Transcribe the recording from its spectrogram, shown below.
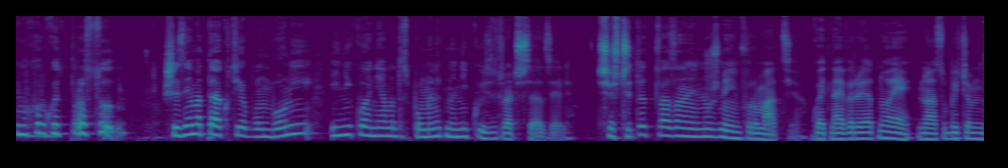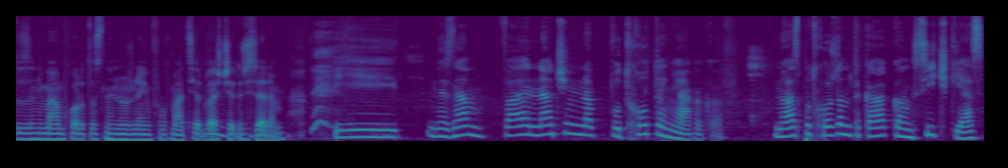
Има хора, които просто ще вземат тази котия бомбони и никога няма да споменат на никой за това, че са я взели ще считат това за ненужна информация, което най-вероятно е, но аз обичам да занимавам хората с ненужна информация 24-7. И не знам, това е начин на подход е някакъв. Но аз подхождам така към всички. Аз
